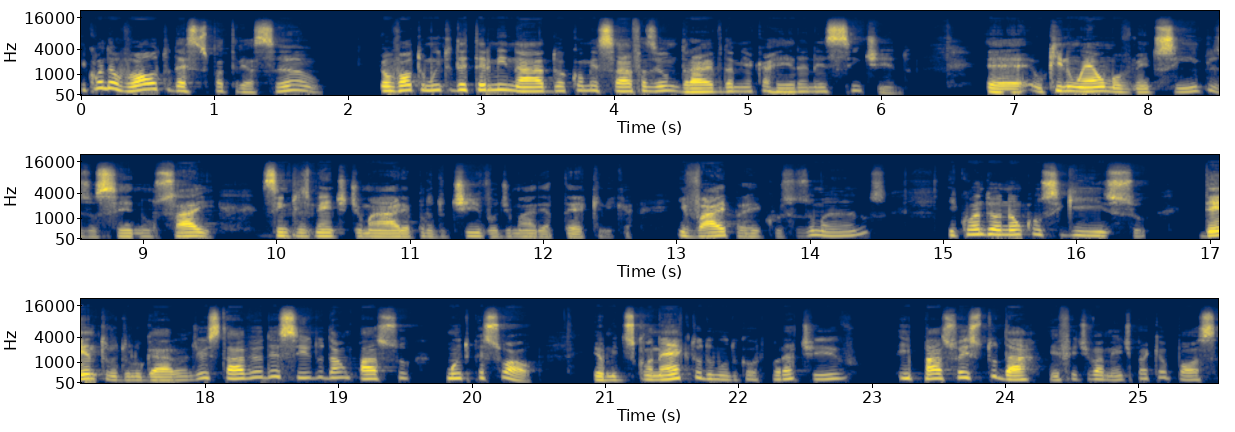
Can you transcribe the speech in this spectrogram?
E quando eu volto dessa expatriação, eu volto muito determinado a começar a fazer um drive da minha carreira nesse sentido. É, o que não é um movimento simples, você não sai simplesmente de uma área produtiva ou de uma área técnica e vai para recursos humanos. E quando eu não consegui isso dentro do lugar onde eu estava, eu decido dar um passo muito pessoal. Eu me desconecto do mundo corporativo e passo a estudar efetivamente para que eu possa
